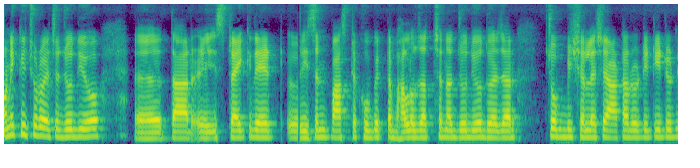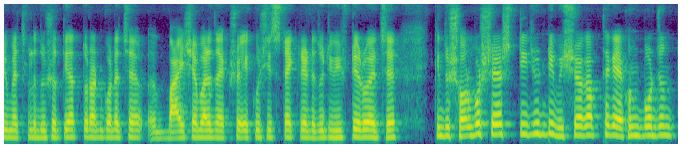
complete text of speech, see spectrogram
অনেক কিছু রয়েছে। যদিও তার স্ট্রাইক রেট রিসেন্ট পাস্টে খুব একটা ভালো যাচ্ছে না। যদিও দু হাজার চব্বিশ সালে সে আঠারোটি টি টোয়েন্টি ম্যাচ খেলে দুশো তিয়াত্তর রান করেছে, বাইশ এবারে একশো একুশি স্ট্রাইক রেটে দুটি ফিফটি রয়েছে। কিন্তু সর্বশেষ টি টোয়েন্টি বিশ্বকাপ থেকে এখন পর্যন্ত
